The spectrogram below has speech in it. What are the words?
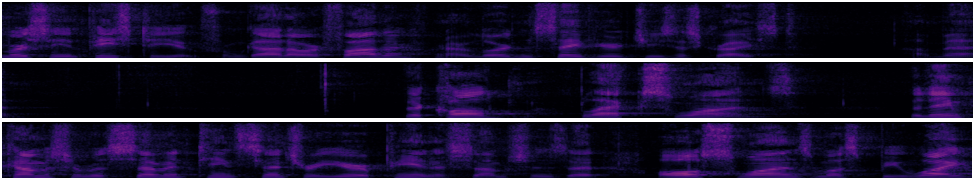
mercy, and peace to you from God our Father and our Lord and Savior Jesus Christ. Amen. They're called black swans. The name comes from a 17th century European assumptions that all swans must be white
